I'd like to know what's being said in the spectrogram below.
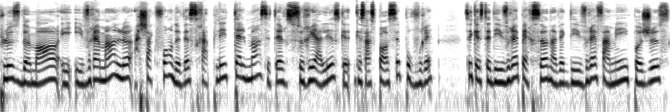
plus de morts. Et, vraiment là à chaque fois on devait se rappeler tellement c'était surréaliste que, que ça se passait pour vrai. Tu sais que c'était des vraies personnes avec des vraies familles pas juste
